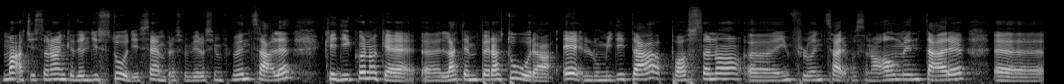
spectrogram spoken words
ma ci sono anche degli studi, sempre sul virus influenzale, che dicono che eh, la temperatura e l'umidità possano eh, influenzare, possono aumentare, eh,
